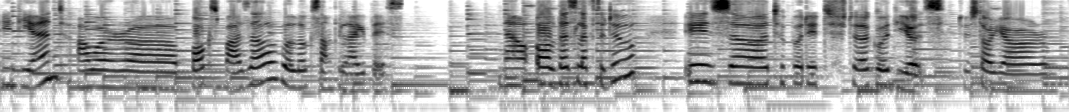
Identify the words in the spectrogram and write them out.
In the end, our uh, box puzzle will look something like this. Now all that's left to do is uh, to put it to a good use, to store your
